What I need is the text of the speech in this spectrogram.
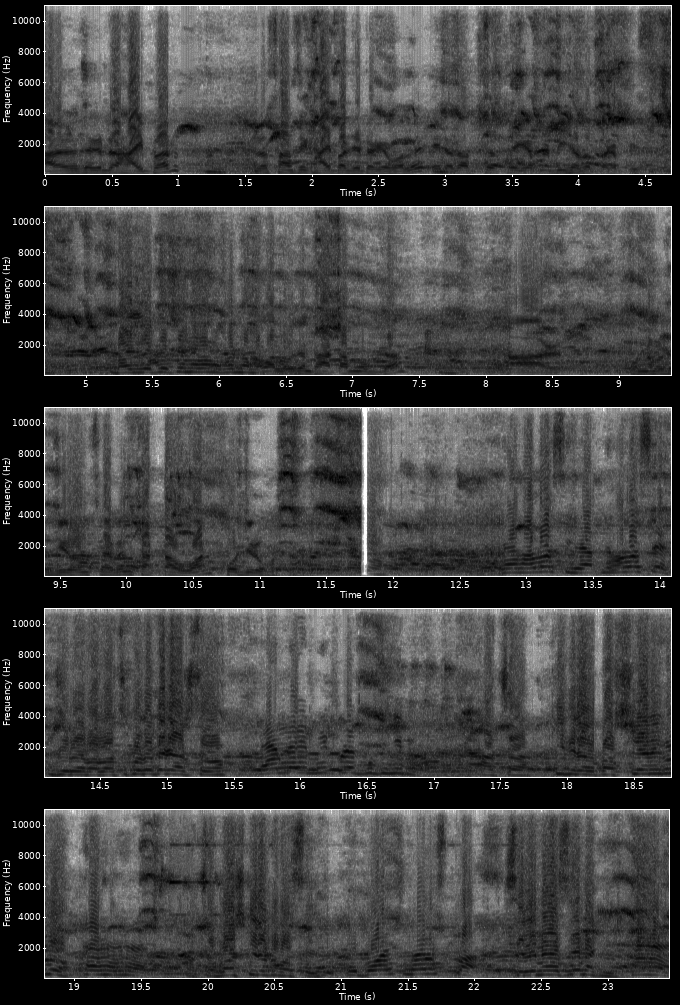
আর হচ্ছে এটা হাইপার। এটা সানসিক হাইপার যেটাকে বলে এটা যাচ্ছে থেকে আপনার বিশ হাজার টাকা পিস বাই লোকেশন এবং ফোন আমার নাম্বার লোকেশন ঢাকা মুগদা। আর ফোন নাম্বার হচ্ছে জিরো ওয়ান সেভেন চারটা one four zero four seven আছি আপনি ভালো আছেন? জি ভাই ভালো আছি। কোথা থেকে আসছো? আমরা এই মিরপুরে বুদ্ধিজীবী। আচ্ছা কি দিল পার্সিয়ান এগুলো? হ্যাঁ হ্যাঁ হ্যাঁ। আচ্ছা বয়স কীরকম আছে? বয়স নয় মাস প্লাস ছেলে মেয়ে আছে নাকি? হ্যাঁ হ্যাঁ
